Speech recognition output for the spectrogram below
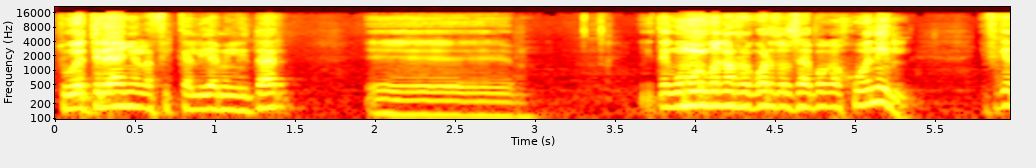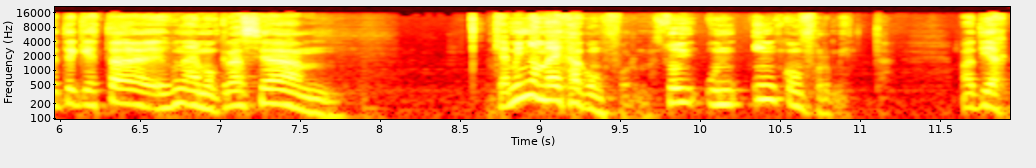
tuve tres años en la Fiscalía Militar eh, y tengo muy buenos recuerdos de esa época juvenil. Y fíjate que esta es una democracia mm, que a mí no me deja conforme, soy un inconformista. Matías,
